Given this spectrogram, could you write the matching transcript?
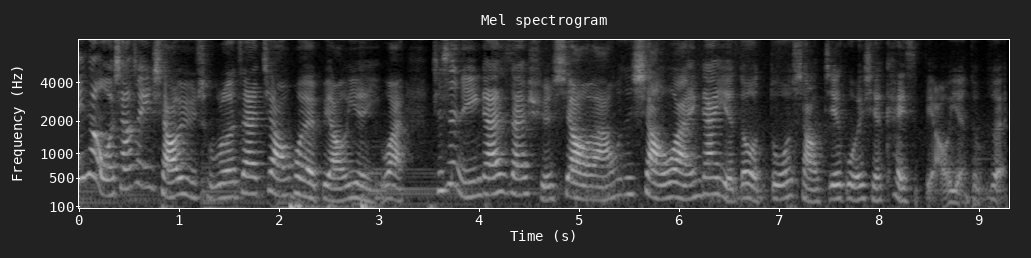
哎、那我相信小雨除了在教会表演以外，其实你应该是在学校啦，或是校外，应该也都有多少接过一些 case 表演，对不对？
